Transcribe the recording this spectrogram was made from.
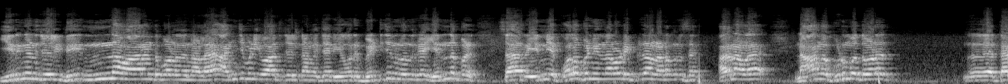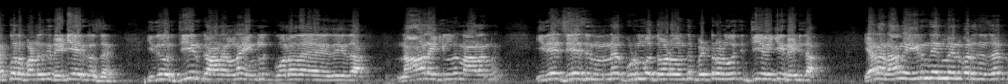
இருங்கன்னு சொல்லிட்டு இன்னும் வாரண்ட் போனதுனால அஞ்சு மணிக்கு வார்த்தை சொல்லிட்டாங்க. சரி ஒரு பெட்டிஷன் வந்திருக்க. என்ன ப- சார் என்னைய கொலை பண்ணியிருந்தாலும் இப்படிதான் நடந்தது சார். அதனால நாங்க குடும்பத்தோட தற்கொலை பண்ணதுக்கு ரெடியா இருக்கோம் சார். இது ஒரு தீர்வு காணலன்னா எங்களுக்கு கொலை இது இதுதான் நாளைக்கு இல்லை நாளைன்னு இதே சேசன் குடும்பத்தோட வந்து பெட்ரோல் ஊற்றி தீ வைக்க ரெடி தான். ஏன்னா நாங்க இருந்த என்ன என்ன பாருங்க சார்?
